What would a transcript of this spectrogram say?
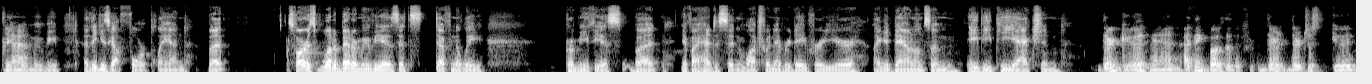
prequel Yeah. movie. I think he's got four planned, but as far as what a better movie is, it's definitely Prometheus. But if I had to sit and watch one every day for a year, I get down on some AVP action. They're good, man. I think both of the they're they're just good.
